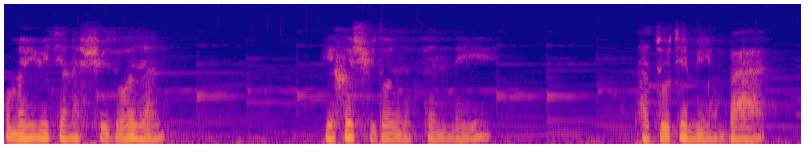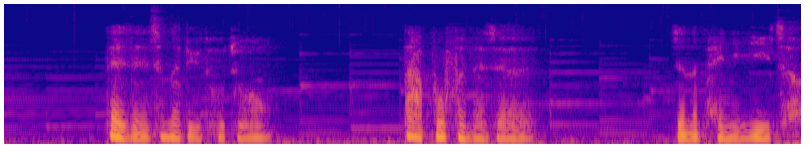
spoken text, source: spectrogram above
我们遇见了许多人，也和许多人分离。才逐渐明白，在人生的旅途中，大部分的人只能陪你一程。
